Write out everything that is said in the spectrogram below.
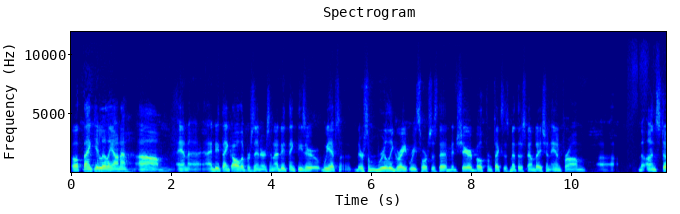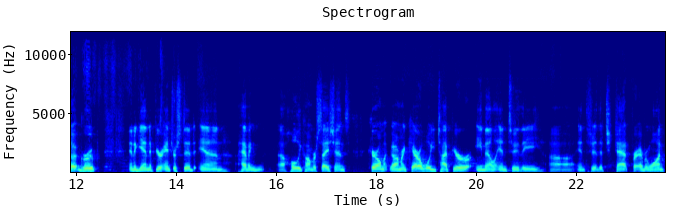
Well, thank you, Liliana. Um, and I I do thank all the presenters. And I do think these are, we have some, there's some really great resources that have been shared both from Texas Methodist Foundation and from uh, the Unstuck group. And again, if you're interested in having uh, holy conversations, Carol Montgomery, Carol, will you type your email into the uh, into the chat for everyone?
